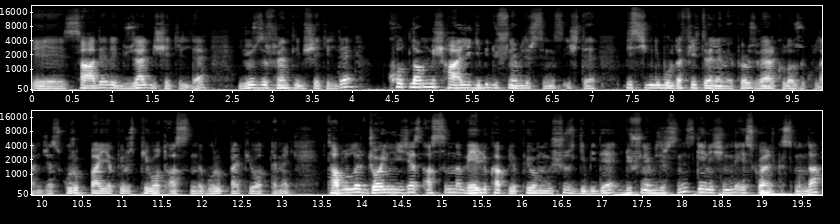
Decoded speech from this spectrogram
e, sade ve güzel bir şekilde user friendly bir şekilde kodlanmış hali gibi düşünebilirsiniz. İşte biz şimdi burada filtreleme yapıyoruz. Where clause'u kullanacağız. Group by yapıyoruz. Pivot aslında group by pivot demek. Tabloları joinleyeceğiz. Aslında VLOOKUP yapıyormuşuz gibi de düşünebilirsiniz. Gene şimdi SQL kısmında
